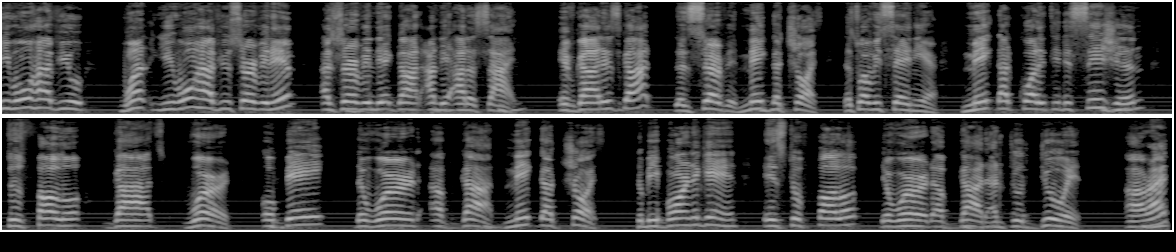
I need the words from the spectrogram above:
He won't have you one. You won't have you serving Him and serving the God on the other side. If God is God, then serve it. Make the choice. That's what we're saying here. Make that quality decision to follow God's word. Obey the word of God. Make that choice. To be born again is to follow the word of God and to do it. All right?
